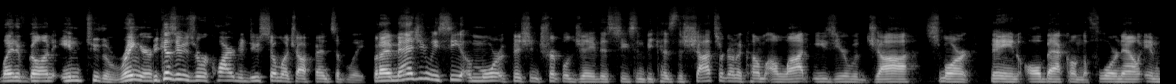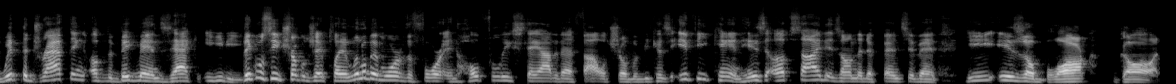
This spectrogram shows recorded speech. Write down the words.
might have gone into the ringer because he was required to do so much offensively. But I imagine we see a more efficient Triple J this season because the shots are going to come a lot easier with Ja, Smart, Bane all back on the floor now. And with the drafting of the big man, Zach Edey, I think we'll see Triple J play a little bit more of the four and hopefully stay out of that foul trouble because if he can, his upside is on the defensive end. He is a block god.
